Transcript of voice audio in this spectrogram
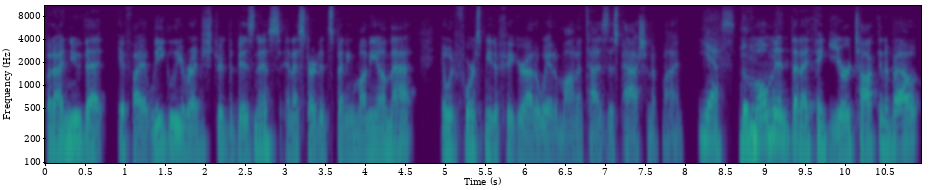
but I knew that if I legally registered the business and I started spending money on that, it would force me to figure out a way to monetize this passion of mine. Yes. The moment that I think you're talking about,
